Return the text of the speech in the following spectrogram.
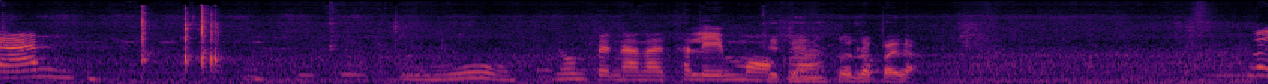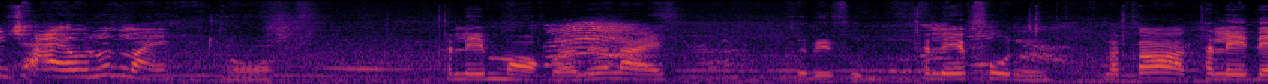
กันโอ้นู่นเป็นอะไรทะเลหมอกที่เหรนั่อนเราไปละไม่ใช่เอารุ่นใหม่อ๋อทะเลหมอกเหรอหรืออะไร จะได้ฝุ่นทะเลฝุ่น แล้วก็ทะเลแด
